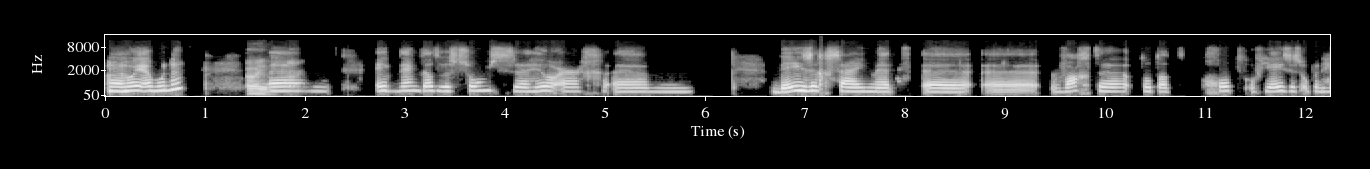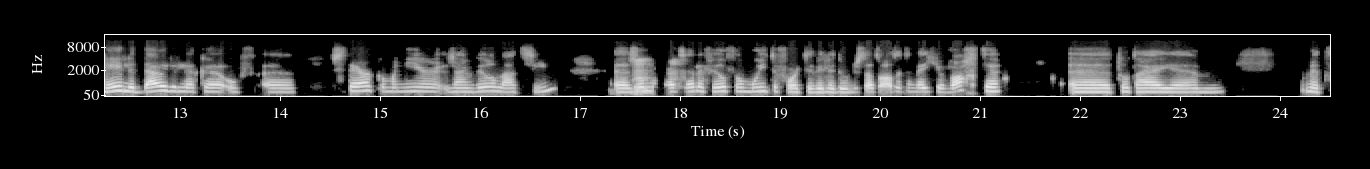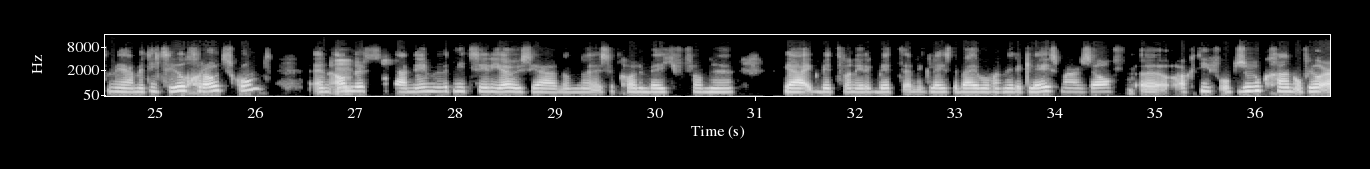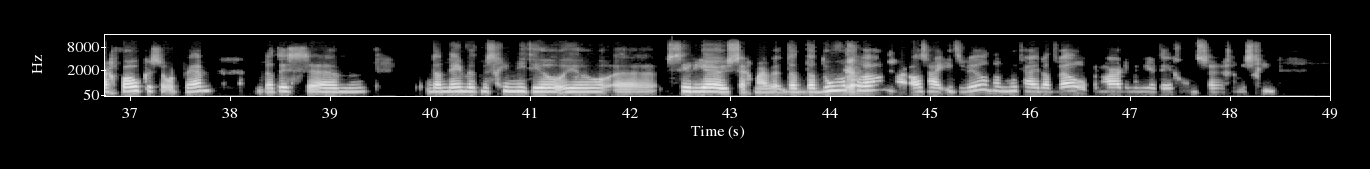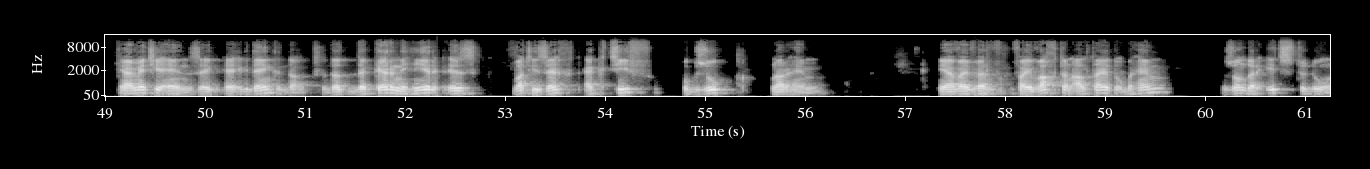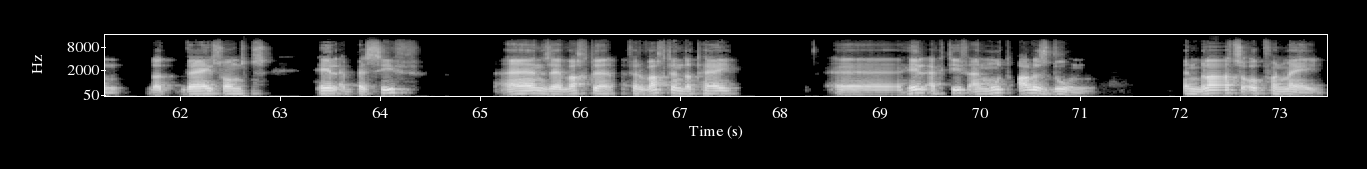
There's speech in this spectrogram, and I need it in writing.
Uh, hoi Abuna. Hoi. Um, ik denk dat we soms uh, heel erg um, bezig zijn met uh, wachten totdat God of Jezus op een hele duidelijke of sterke manier zijn wil laat zien. zonder daar zelf heel veel moeite voor te willen doen. Dus dat we altijd een beetje wachten tot hij um, met, ja, met iets heel groots komt. En anders ja, nemen we het niet serieus. Ja, dan uh, is het gewoon een beetje van... Uh, ja, ik bid wanneer ik bid en ik lees de Bijbel wanneer ik lees. Maar zelf uh, actief op zoek gaan of heel erg focussen op hem... Dat is... Um, dan nemen we het misschien niet heel, heel serieus, zeg maar. Dat, dat doen we ja. gewoon. Maar als hij iets wil, dan moet hij dat wel op een harde manier tegen ons zeggen misschien. Ja, met je eens. Ik, ik denk dat. Dat de kern hier is, wat hij zegt, actief op zoek naar hem. Ja, wij, wachten altijd op hem zonder iets te doen. Dat wij soms heel passief en zij wachten, verwachten dat hij uh, heel actief en moet alles doen. In plaats ook van mij.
